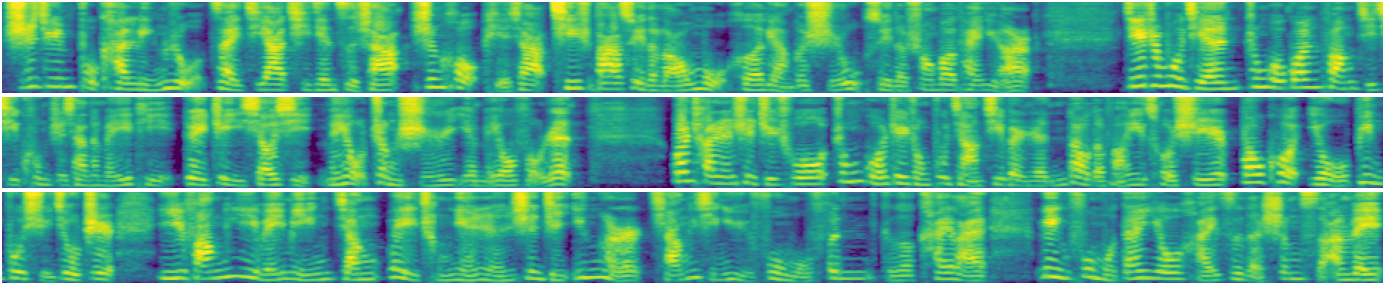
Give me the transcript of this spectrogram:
时军不堪凌辱，在羁押期间自杀，身后撇下七十八岁的老母和两个十五岁的双胞胎女儿。截至目前，中国官方及其控制下的媒体对这一消息没有证实，也没有否认。观察人士指出，中国这种不讲基本人道的防疫措施，包括有病不许救治，以防疫为名将未成年人甚至婴儿强行与父母分隔开来，令父母担忧孩子的生死安危；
